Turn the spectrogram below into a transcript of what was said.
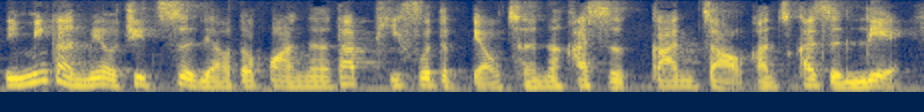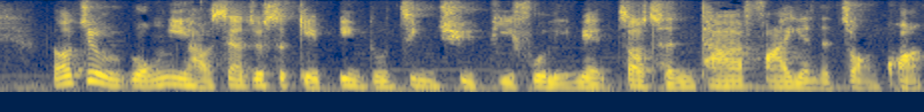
你敏感没有去治疗的话呢，它皮肤的表层呢开始干燥，开始开始裂，然后就容易好像就是给病毒进去皮肤里面，造成它发炎的状况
